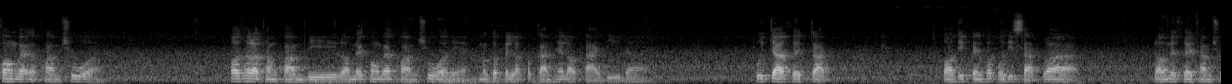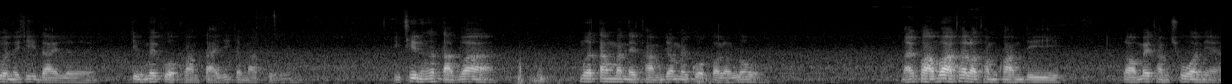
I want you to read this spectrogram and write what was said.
คล้องแวะกับความชั่ว เพราะถ้าเราทำความดี เราไม่คล้องแวะความชั่วเนี่ย มันก็เป็นหลักประกันให้เราตายดีได้ผู้เจ้าเคยตรัสตอนที่เป็นพระโพธิสัตว์ว่า เราไม่เคยทำชั่วในที่ใดเลย จึงไม่กลัวความตายที่จะมาถึง อีกที่หนึ่งก็ตรัสว่าเมื่อตั้งมั่นในธรรมย่อมไม่กลัวปรโลก หมายความว่าถ้าเราทำความดี เราไม่ทำชั่วเนี่ย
